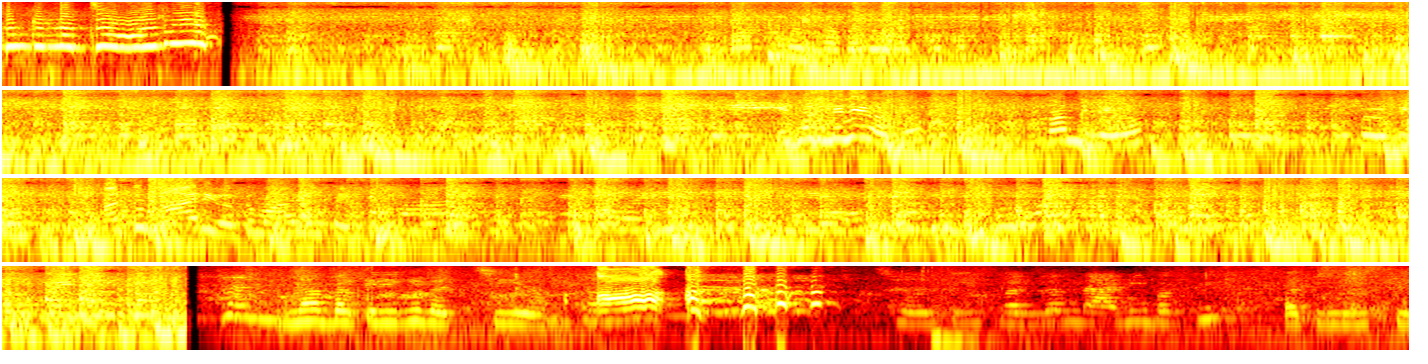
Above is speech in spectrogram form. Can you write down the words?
तुम कितना अच्छा बोल रही हो। क्यों ऐसा कर बच्ची हूँ। छोटी सी। मतलब नानी बकरी पतली सी।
